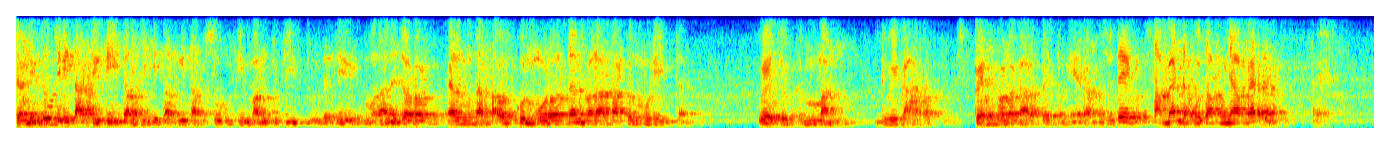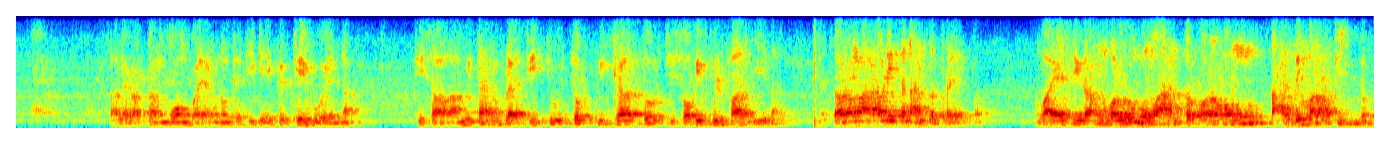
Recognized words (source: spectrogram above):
Dan itu cerita di hikam di kitab-kitab sufi memang begitu. Jadi mengenai cara ilmu tasawuf kun muradan wala takun muridan. Kue juga geman, duwe karep. Ben kalau karep pangeran. Maksudnya sampean ndak usah punya per. Kalau kadang wong bayang nang dadi gede gue enak. Disalami template, dicucuk pidato, disohibul fadilah. Orang lakoni tenang repot. Wae sirah ngelu ngantuk orang wong takzim malah bingung.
